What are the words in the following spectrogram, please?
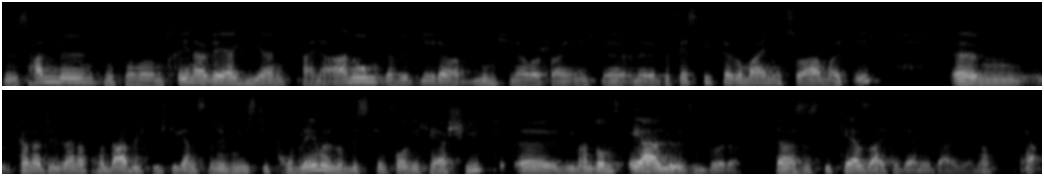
des Handelns, muss man beim Trainer reagieren, keine Ahnung. Da wird jeder Münchner wahrscheinlich eine, eine gefestigtere Meinung zu haben als ich. Ähm, es kann natürlich sein, dass man dadurch durch die ganzen Remis die Probleme so ein bisschen vor sich herschiebt, äh, die man sonst eher lösen würde. Das ist die Kehrseite der Medaille. Ne? Ja.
